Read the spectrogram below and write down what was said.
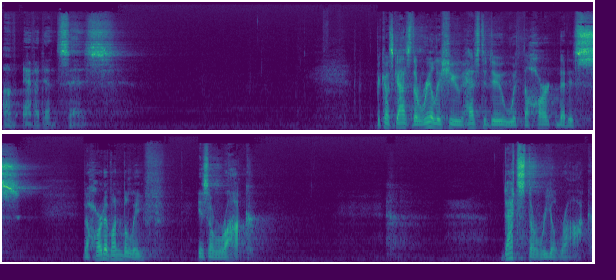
of evidences. Because, guys, the real issue has to do with the heart that is, the heart of unbelief is a rock. That's the real rock.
